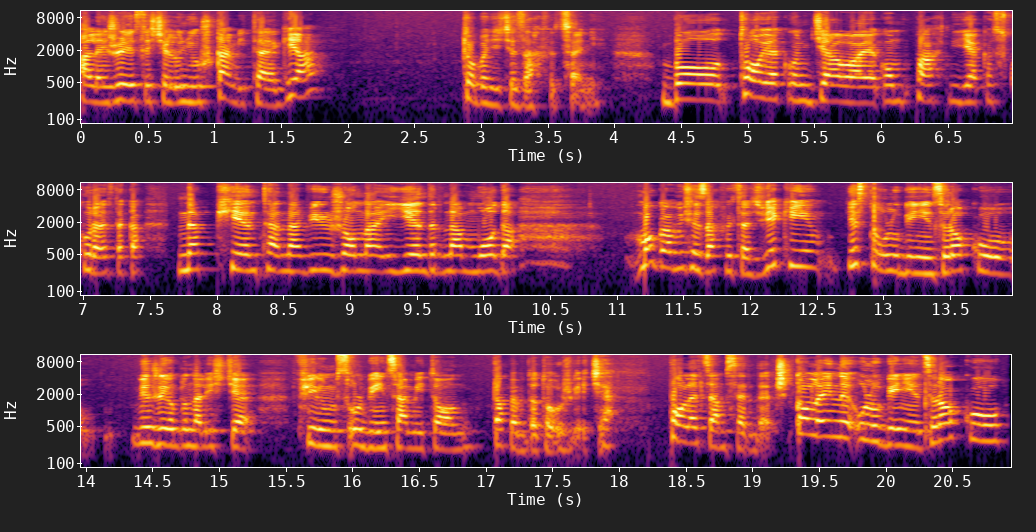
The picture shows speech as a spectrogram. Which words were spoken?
Ale jeżeli jesteście luniuszkami tak jak ja, to będziecie zachwyceni. Bo to, jak on działa, jak on pachnie, jaka skóra jest taka napięta, nawilżona, jędrna, młoda. Mogłabym się zachwycać wieki. Jest to ulubieniec roku. Jeżeli oglądaliście film z ulubieńcami, to na pewno to już wiecie. Polecam serdecznie. Kolejny ulubieniec roku.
